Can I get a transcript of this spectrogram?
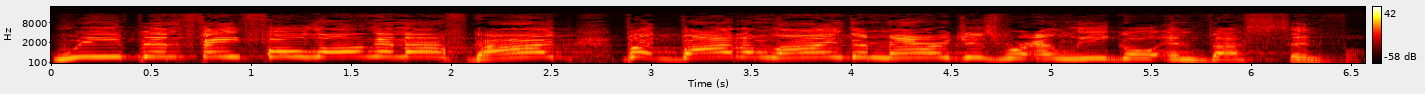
We've been faithful long enough, God. But bottom line, the marriages were illegal and thus sinful.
